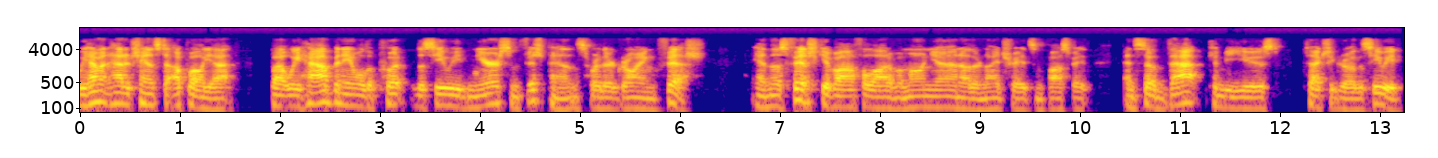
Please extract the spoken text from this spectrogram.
we haven't had a chance to upwell yet, but we have been able to put the seaweed near some fish pens where they're growing fish. And those fish give off a lot of ammonia and other nitrates and phosphate. And so that can be used to actually grow the seaweed.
